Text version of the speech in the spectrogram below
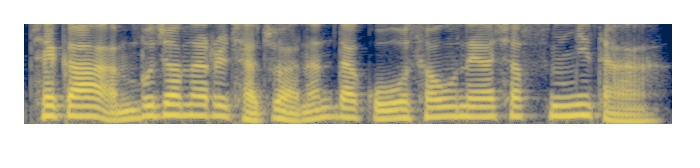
제가 안부 전화를 자주 안 한다고 서운해 하셨습니다.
